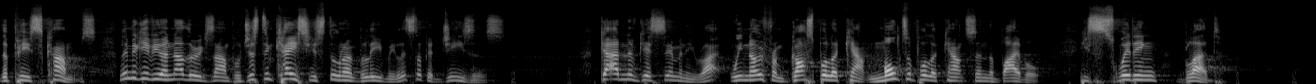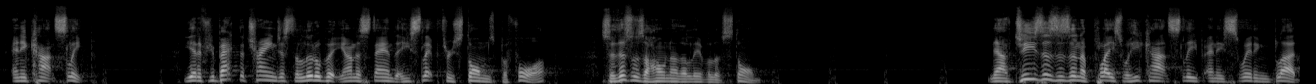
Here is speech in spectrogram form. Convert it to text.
the peace comes. Let me give you another example, just in case you still don't believe me. Let's look at Jesus. Garden of Gethsemane, right? We know from gospel account, multiple accounts in the Bible, he's sweating blood and he can't sleep. Yet, if you back the train just a little bit, you understand that he slept through storms before. So, this was a whole nother level of storm. Now, if Jesus is in a place where he can't sleep and he's sweating blood,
